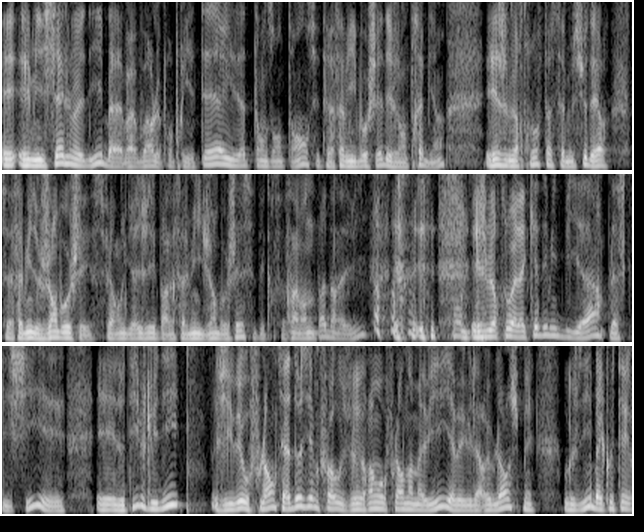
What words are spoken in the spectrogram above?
et- et Michel me dit, bah, va voir le propriétaire, il est de temps en temps. C'était la famille Baucher, des gens très bien. Et je me retrouve face à monsieur, d'ailleurs, c'est la famille de Jean Baucher. Se faire engager par la famille Jean Baucher, c'était ça s'invente pas dans la vie. et je me retrouve à l'Académie de billard, place Clichy, et, et le type, je lui dis, j'y vais au flanc. C'est la deuxième fois où je vais vraiment au flanc dans ma vie. Il y avait eu la rue Blanche, mais où je dis, bah, écoutez,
